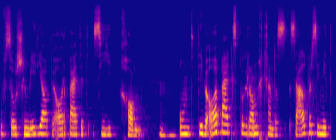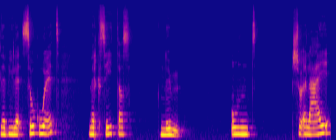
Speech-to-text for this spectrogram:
auf Social Media bearbeitet sein kann? Mhm. Und die Bearbeitungsprogramme, ich kenne das selber, sind mittlerweile so gut, man sieht das nicht mehr. Und schon allein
